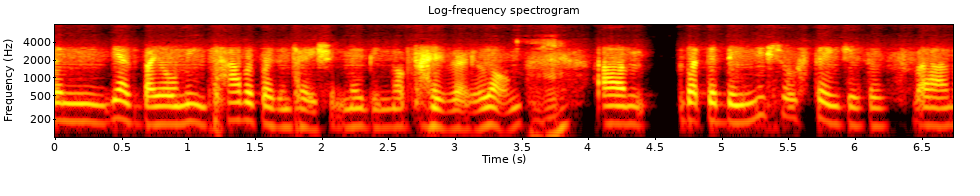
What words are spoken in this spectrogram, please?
then yes, by all means, have a presentation, maybe not very, very long. Mm-hmm. Um, but at the initial stages of uh,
